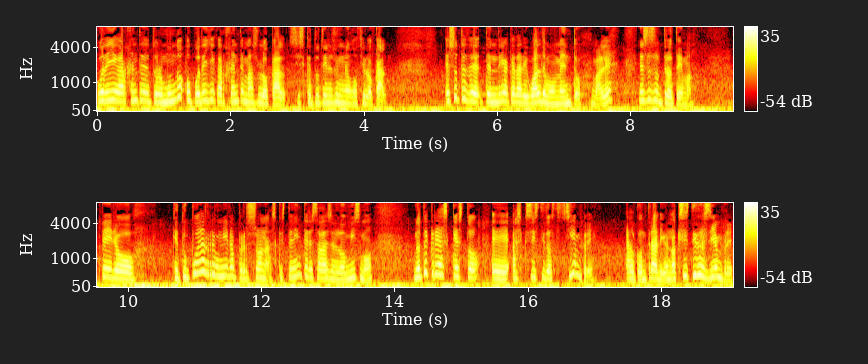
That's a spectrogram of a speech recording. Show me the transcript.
Puede llegar gente de todo el mundo o puede llegar gente más local, si es que tú tienes un negocio local. Eso te tendría que dar igual de momento, ¿vale? Eso es otro tema. Pero que tú puedas reunir a personas que estén interesadas en lo mismo, no te creas que esto eh, ha existido siempre. Al contrario, no ha existido siempre.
